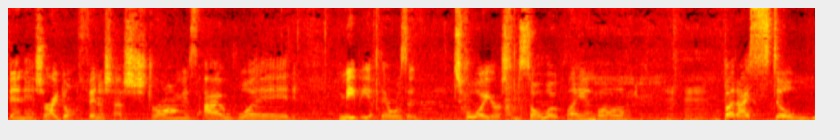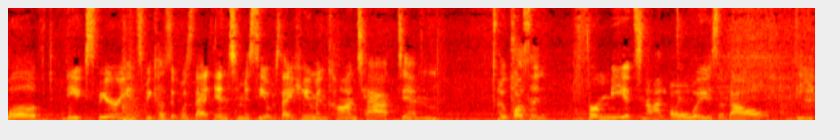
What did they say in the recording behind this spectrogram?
finish or I don't finish as strong as I would maybe if there was a toy or some solo play involved mm-hmm. but I still loved the experience because it was that intimacy, it was that human contact, and it wasn't for me. It's not always about the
